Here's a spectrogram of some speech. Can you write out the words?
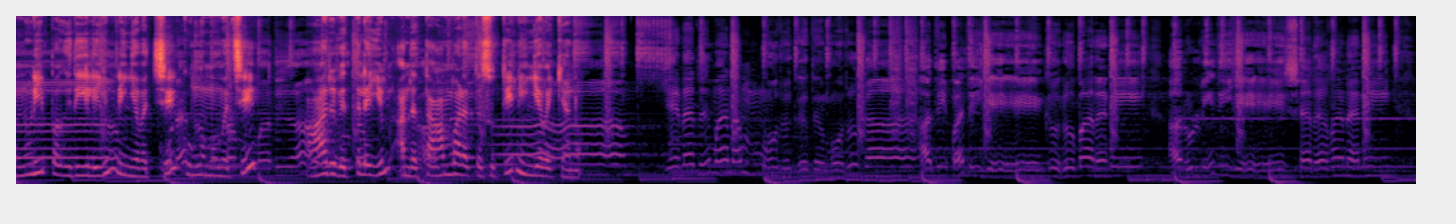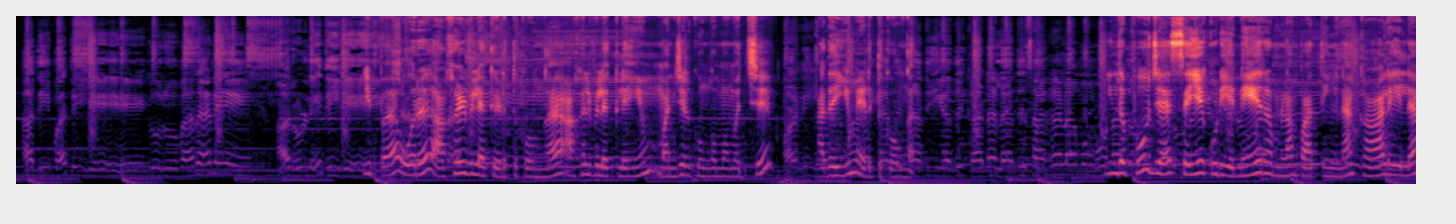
நுனி பகுதியிலையும் நீங்கள் வச்சு குங்குமம் வச்சு ஆறு வெத்திலையும் அந்த தாம்பாளத்தை சுற்றி நீங்கள் வைக்கணும். எனது மனம் முருகது முருகா அதிபதியே குருபரனே அருள்நிதியே இப்போ ஒரு அகல் விளக்கு எடுத்துக்கோங்க. அகல் விளக்குலேயும் மஞ்சள் குங்குமம் வச்சு அதையும் எடுத்துக்கோங்க. இந்த பூஜை செய்யக்கூடிய நேரம்லாம் பார்த்தீங்கன்னா காலையில்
